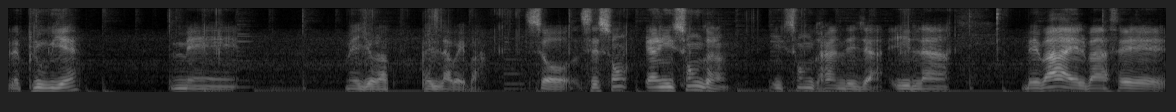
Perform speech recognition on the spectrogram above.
le plus vieux. Mais, mais je l'appelle la Beba. So, ce sont, ils sont grands. Ils sont grands déjà. Et la Beba, elle va faire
